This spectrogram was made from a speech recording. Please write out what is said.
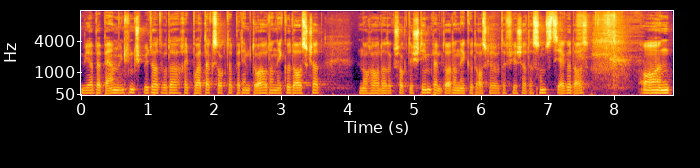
wie er bei Bayern München gespielt hat, wo der Reporter gesagt hat, bei dem Tor hat er nicht gut ausgeschaut. Nachher hat er gesagt, das stimmt, beim Tor hat er nicht gut ausgeschaut, aber dafür schaut er sonst sehr gut aus. Und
